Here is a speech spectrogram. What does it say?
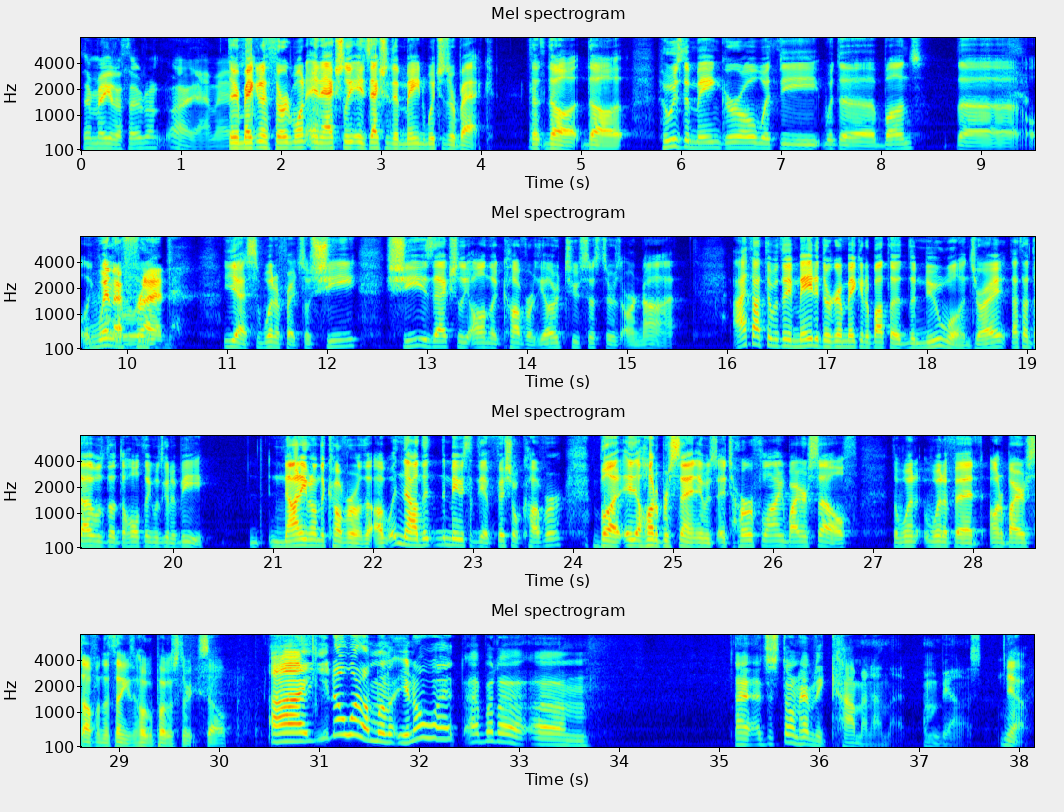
They're making a third one? Oh, yeah, man. They're making a third one, and actually, it's actually the main witches are back. The the the who is the main girl with the with the buns? The like, Winifred. Yes, Winifred. So she she is actually on the cover. The other two sisters are not. I thought that when they made it, they're gonna make it about the, the new ones, right? I thought that was the, the whole thing was gonna be. Not even on the cover of the. Uh, now that maybe it's not the official cover, but it 100 percent it was. It's her flying by herself, the Win- Winifred on by herself on the thing. the Hocus Pocus three. So Uh, you know what I'm gonna. You know what I'm gonna. Um, I, I just don't have any comment on that. I'm gonna be honest. yeah,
